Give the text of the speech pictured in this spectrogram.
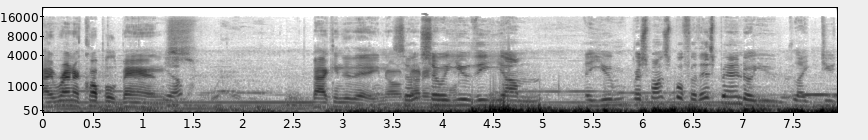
I, I ran a couple bands Yep. back in the day no so not so are anymore. you the um, are you responsible for this band, or you like do you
